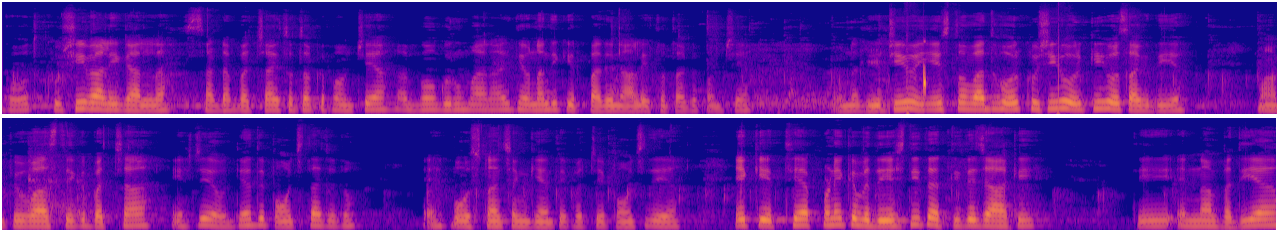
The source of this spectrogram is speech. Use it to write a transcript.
ਬਹੁਤ ਖੁਸ਼ੀ ਵਾਲੀ ਗੱਲ ਆ। ਸਾਡਾ ਬੱਚਾ ਇੱਥੋਂ ਤੱਕ ਪਹੁੰਚਿਆ। ਅੱਗੋਂ ਗੁਰੂ ਮਹਾਰਾਜ ਦੀ ਉਹਨਾਂ ਦੀ ਕਿਰਪਾ ਦੇ ਨਾਲ ਇੱਥੋਂ ਤੱਕ ਪਹੁੰਚਿਆ। ਉਹਨਾਂ ਦੀ ਜੀ ਹੋਈ। ਇਸ ਤੋਂ ਵੱਧ ਹੋਰ ਖੁਸ਼ੀ ਹੋਰ ਕੀ ਹੋ ਸਕਦੀ ਹੈ ਮਾਂ ਪਿਓ ਵਾਸਤੇ ਇੱਕ ਬੱਚਾ ਇਸ ਜਿਹੇ ਅਹੁਦਿਆਂ ਤੇ ਪਹੁੰਚਦਾ ਜਦੋਂ ਇਹ ਪੋਸਟਾਂ ਚੰਗੀਆਂ ਤੇ ਬੱਚੇ ਪਹੁੰਚਦੇ ਆ। ਇੱਕ ਇੱਥੇ ਆਪਣੇ ਇੱਕ ਵਿਦੇਸ਼ ਦੀ ਧਰਤੀ ਤੇ ਜਾ ਕੇ ਤੇ ਇੰਨਾ ਵਧੀਆ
